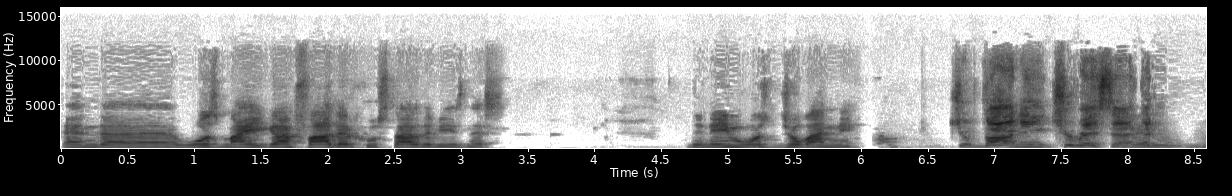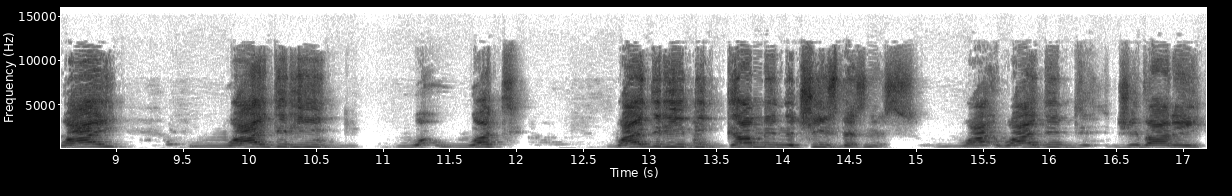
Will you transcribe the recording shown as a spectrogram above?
And uh, was my grandfather who started the business. The name was Giovanni. Giovanni Ciresa. Ciresa. And why why did he what, what why did he become in the cheese business? Why why did Giovanni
